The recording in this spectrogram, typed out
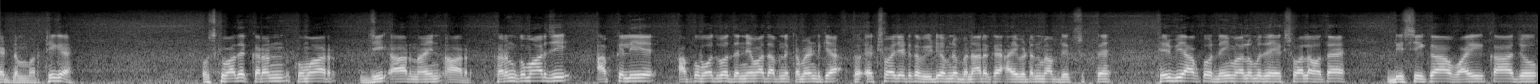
एट नंबर ठीक है? उसके बाद है Karan Kumar ji R nine R. Karan Kumar ji, आपके लिए आपको बहुत बहुत धन्यवाद, आपने कमेंट किया। तो एक्स वाई जेड का वीडियो हमने बना रखा है आई बटन में आप देख सकते हैं। फिर भी आपको नहीं मालूम है एक्स वाला होता है डीसी का वाई का जो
